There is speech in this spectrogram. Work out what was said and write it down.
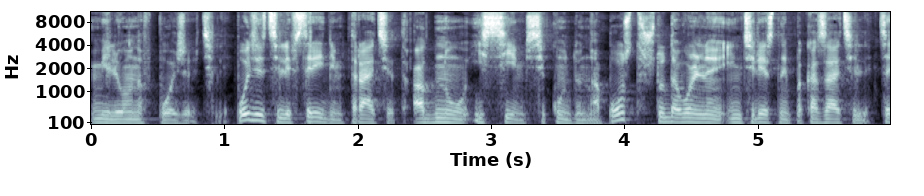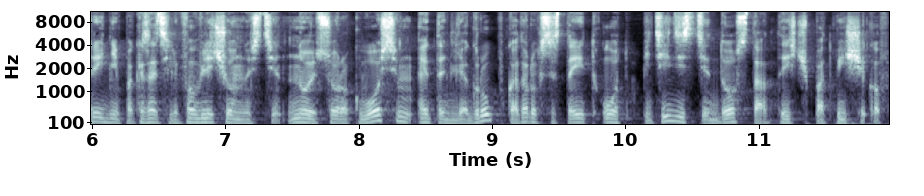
миллионов пользователей. Пользователи в среднем тратят 1,7 секунду на пост, что довольно интересный показатель. Средний показатель вовлеченности 0,48 это для групп, в которых состоит от 50 до 100 тысяч подписчиков.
